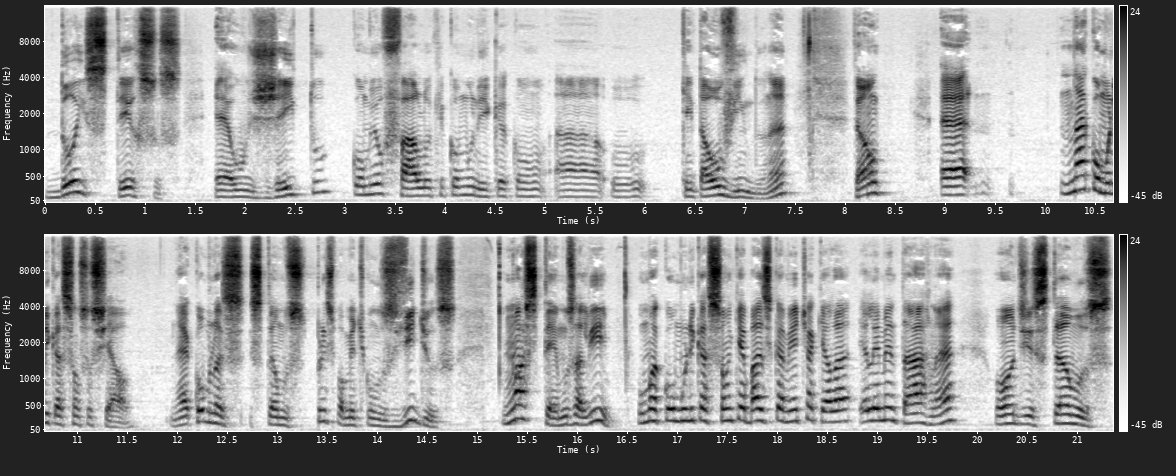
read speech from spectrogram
Dois terços é o jeito como eu falo que comunica com a, o, quem está ouvindo. Né? Então, é, na comunicação social, né, como nós estamos principalmente com os vídeos, nós temos ali uma comunicação que é basicamente aquela elementar, né? Onde estamos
